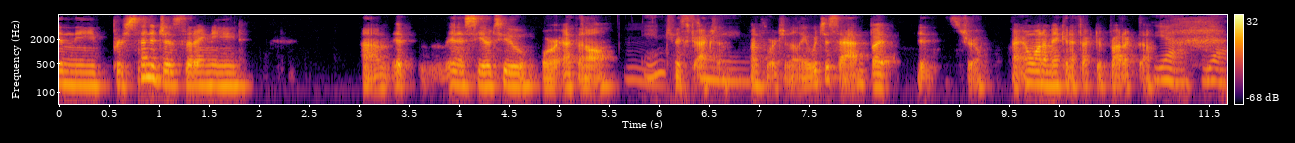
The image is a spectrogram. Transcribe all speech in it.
in the percentages that I need um, it, in a CO2 or ethanol Mm. Extraction, unfortunately, which is sad, but it's true. I, I want to make an effective product though. Yeah. Yeah.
